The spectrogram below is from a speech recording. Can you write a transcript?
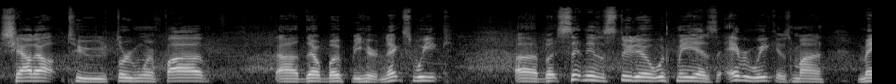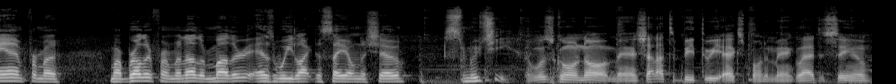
Shout out to 315. Uh, they'll both be here next week. Uh, but sitting in the studio with me as every week is my man from a my brother from another mother, as we like to say on the show, Smoochie. What's going on, man? Shout out to B3 Exponent, man. Glad to see him.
